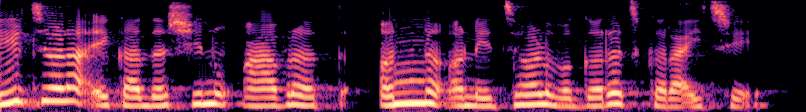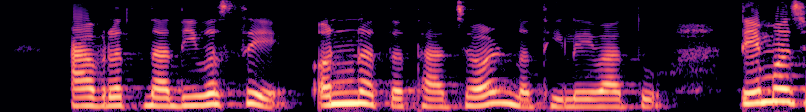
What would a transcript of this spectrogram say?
નિર્જળા એકાદશીનું આ વ્રત અન્ન અને જળ વગર જ કરાય છે. આ વ્રતના દિવસે અન્ન તથા જળ નથી લેવાતું, તેમજ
